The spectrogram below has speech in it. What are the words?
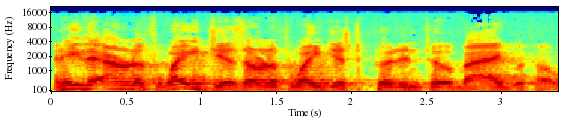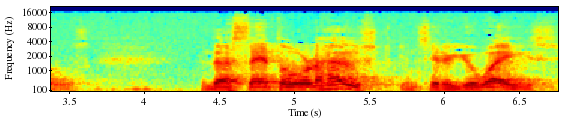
And he that earneth wages, earneth wages to put into a bag with holes. And thus saith the Lord of hosts, consider your ways.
